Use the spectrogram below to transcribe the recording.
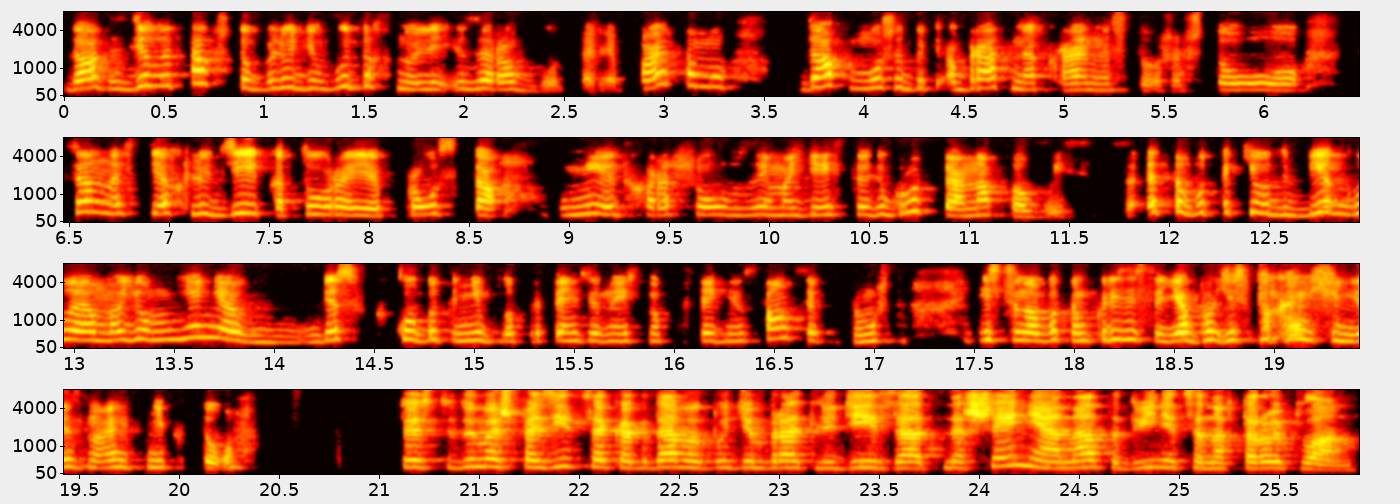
да, сделать так, чтобы люди выдохнули и заработали, поэтому, да, может быть, обратная крайность тоже, что ценность тех людей, которые просто умеют хорошо взаимодействовать в группе, она повысится. Это вот такие вот беглое мое мнение, без какой бы то ни было претензии на истину последней инстанции, потому что истину об этом кризисе, я боюсь, пока еще не знает никто. То есть ты думаешь, позиция, когда мы будем брать людей за отношения, она отодвинется на второй план?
